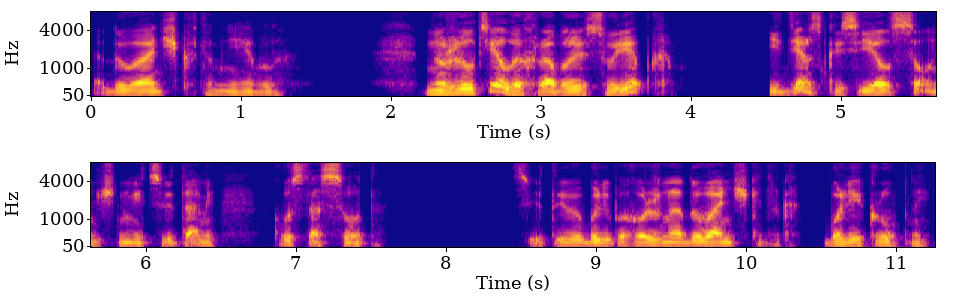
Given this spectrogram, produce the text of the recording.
одуванчиков там не было. Но желтела храбрая сурепка, и дерзко сиял солнечными цветами куст осота. Цветы его были похожи на одуванчики, только более крупные.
